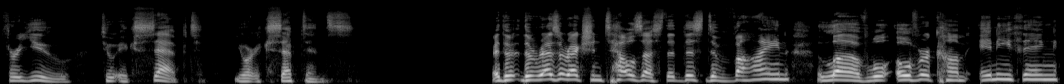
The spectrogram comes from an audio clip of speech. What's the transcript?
for you to accept your acceptance. The, the resurrection tells us that this divine love will overcome anything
